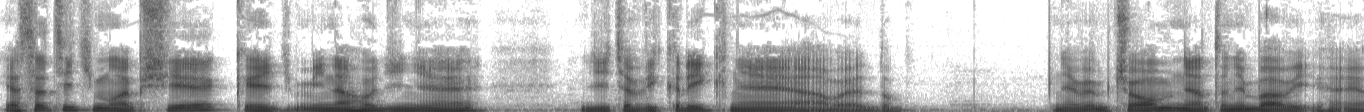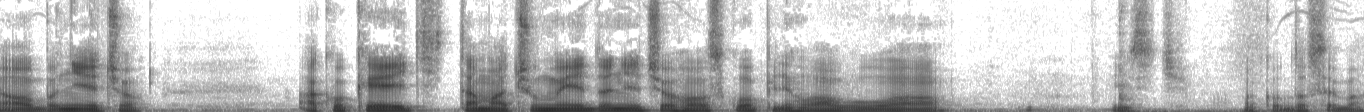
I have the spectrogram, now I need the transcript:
ja sa cítim lepšie, keď mi na hodine dieťa vykríkne, ale neviem čo, mňa to nebaví, hej, alebo niečo. Ako keď tam má čumieť do niečoho, sklopiť hlavu a ísť ako do seba.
